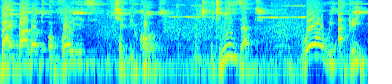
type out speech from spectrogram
by ballot or voice should be called. It means that where we agree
